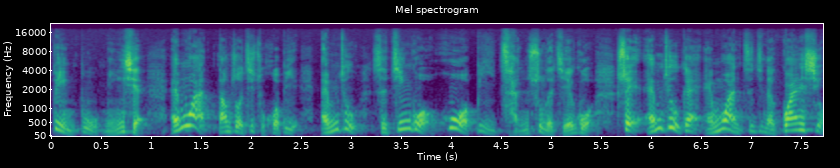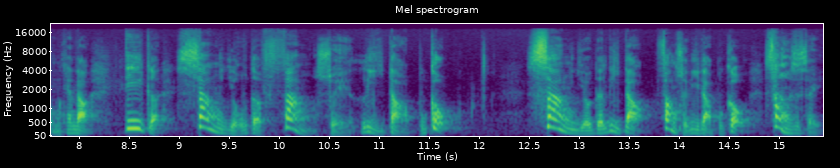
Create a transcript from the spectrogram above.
并不明显。M one 当做基础货币，M two 是经过货币乘数的结果。所以，M two 跟 M one 之间的关系，我们看到。第一个上游的放水力道不够，上游的力道放水力道不够。上游是谁？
